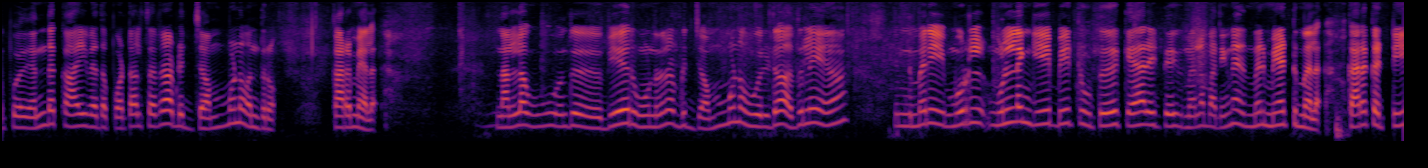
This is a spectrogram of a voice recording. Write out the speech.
இப்போ எந்த காய் விதை போட்டாலும் சரி அப்படியே ஜம்முன்னு வந்துடும் கரை மேலே. நல்லா ஊ வந்து வேர் ஊனுதுன்னா அப்படியே ஜம்முன்னு ஊறிடும். அதுலேயும் இந்த மாதிரி முருள் முள்ளங்கி பீட்ரூட்டு கேரட்டு இது மாதிரிலாம் பார்த்திங்கன்னா இது மாதிரி மேட்டு மேலே கரை கட்டி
